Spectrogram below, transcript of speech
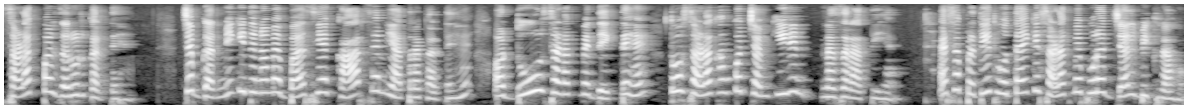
सड़क पर ज़रूर करते हैं। जब गर्मी के दिनों में बस या कार से हम यात्रा करते हैं और दूर सड़क में देखते हैं तो सड़क हमको चमकीली नज़र आती है। ऐसा प्रतीत होता है कि सड़क में पूरा जल बिखरा हो,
